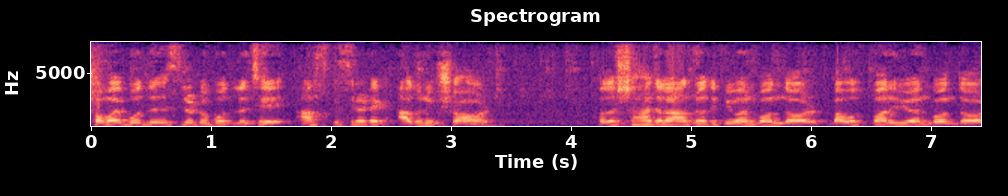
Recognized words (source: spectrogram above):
সময় বদলেছে, সিলেটও বদলেছে। আজকে সিলেট এক আধুনিক শহর। হয়তো শাহজালাল আন্তর্জাতিক বিমানবন্দর বা ওসমানী বিমানবন্দর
